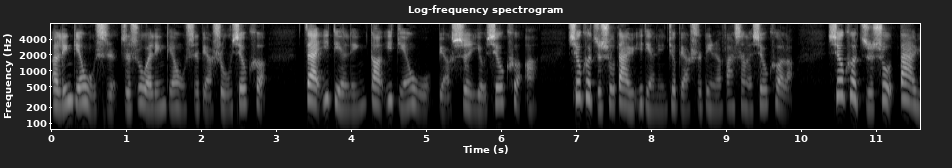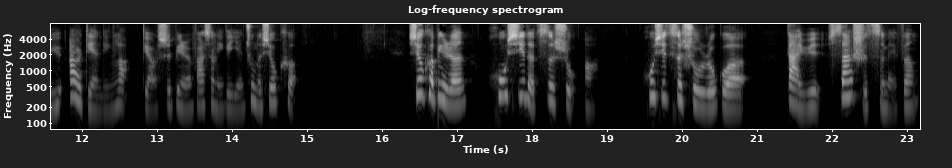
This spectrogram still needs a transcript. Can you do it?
呃，零点五时，指数为零点五时，表示无休克；在一点零到一点五，表示有休克啊。休克指数大于一点零，就表示病人发生了休克了。休克指数大于二点零了，表示病人发生了一个严重的休克。休克病人呼吸的次数啊，呼吸次数如果大于三十次每分，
